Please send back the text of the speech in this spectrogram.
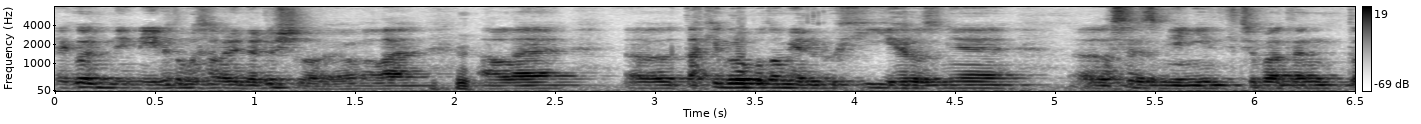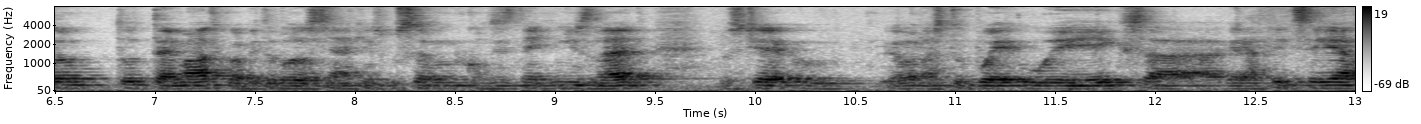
jako nejde tomu samozřejmě nedošlo, jo, ale, ale uh, taky bylo potom jednoduchý hrozně zase změnit třeba ten, to, témátko, aby to bylo zase nějakým způsobem konzistentní vzhled, prostě jo, nastupuje UX a grafici a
